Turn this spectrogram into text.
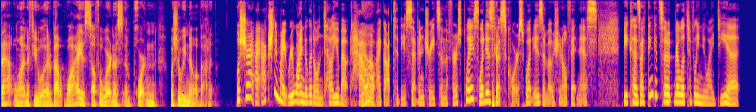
that one, if you would, about why is self awareness important? What should we know about it? Well, sure. I actually might rewind a little and tell you about how yeah. I got to these seven traits in the first place. What is okay. this course? What is emotional fitness? Because I think it's a relatively new idea.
